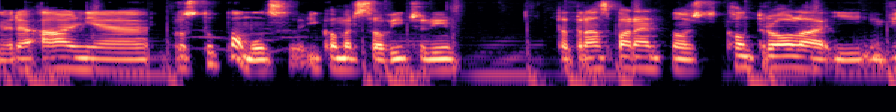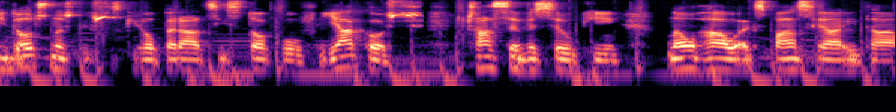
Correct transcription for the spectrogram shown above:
realnie po prostu pomóc e-commerce'owi, czyli ta transparentność, kontrola i widoczność tych wszystkich operacji, stoków, jakość, czasy wysyłki, know-how, ekspansja i ta,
